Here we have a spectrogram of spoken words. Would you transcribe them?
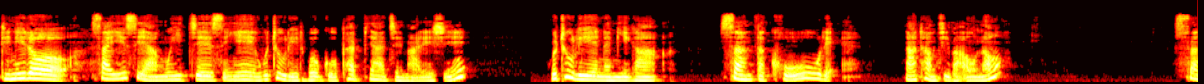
ဒီနေ့တော့စာရေးဆရာငွေကျဲစင်ရဲ့ဝတ္ထုလေးတစ်ပုဒ်ကိုဖတ်ပြခြင်းပါတယ်ရှင်ဝတ္ထုလေးရဲ့နာမည်ကစံတခိုးတဲ့နားထောင်ကြည့်ပါဦးနော်စံ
